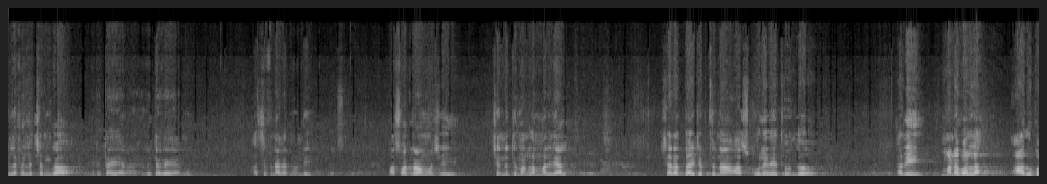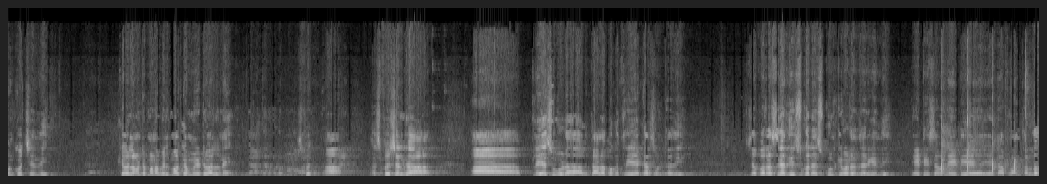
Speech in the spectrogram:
ఎల్ఎఫ్ఎల్హెచ్ఎంగా రిటైర్ అయ్యాను రిటైర్ అయ్యాను. ఆసిఫ్ నగర్ నుండి. మా స్వగ్రామం వచ్చి చందుతి మండలం మల్యాల్. శరత్ భాయ్ చెప్తున్న ఆ స్కూల్ ఏదైతే ఉందో అది మన వల్ల ఆ రూపంకి వచ్చింది. కేవలం అంటే మన వెల్మా కమ్యూనిటీ వల్లనే. స్పెషల్గా ఆ ప్లేస్ కూడా దాదాపు ఒక త్రీ ఏకర్స్ ఉంటుంది. జబర్దస్త్గా తీసుకునే స్కూల్కి ఇవ్వడం జరిగింది. ఎయిటీ సెవెన్ ఎయిటీ ఎయిట్ ఆ ప్రాంతాల్లో.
